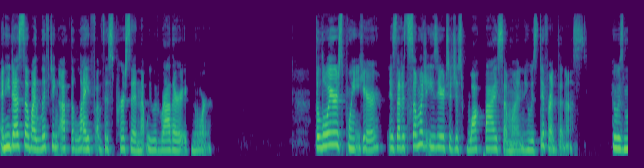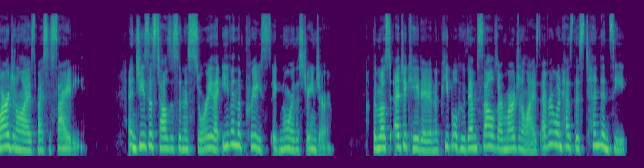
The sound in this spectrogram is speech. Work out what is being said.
And he does so by lifting up the life of this person that we would rather ignore. The lawyer's point here is that it's so much easier to just walk by someone who is different than us, who is marginalized by society. And Jesus tells us in this story that even the priests ignore the stranger the most educated, and the people who themselves are marginalized. Everyone has this tendency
